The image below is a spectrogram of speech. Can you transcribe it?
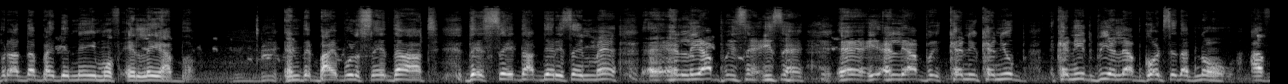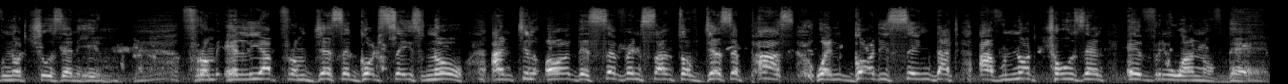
brother by the name of Eliab. And the Bible said that they say that there is a man eh, Eliab is a, is a, a Eliab can you can you can it be Eliab? God said that no I've not chosen him. From Eliab from Jesse God says no until all the seven sons of Jesse pass when God is saying that I've not chosen every one of them.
